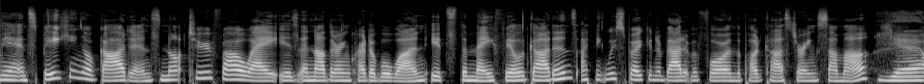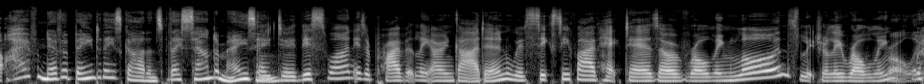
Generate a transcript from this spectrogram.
Yeah, and speaking of gardens, not too far away is another incredible one. It's the Mayfield Gardens. I think we've spoken about it before on the podcast during summer. Yeah, I have never been to these gardens, but they sound amazing. They do. This one is a privately owned garden with 65 hectares of rolling lawns, literally rolling, Rolling.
